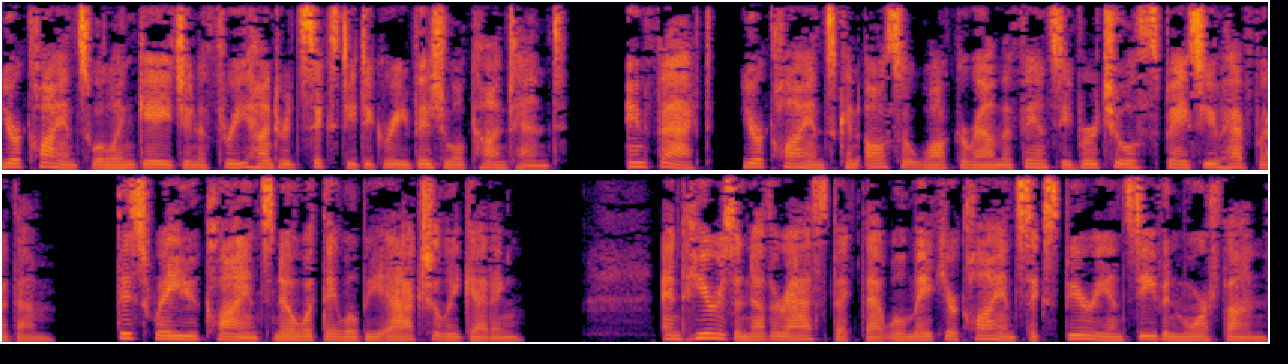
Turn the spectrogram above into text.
Your clients will engage in a 360 degree visual content. In fact, your clients can also walk around the fancy virtual space you have for them. This way, your clients know what they will be actually getting. And here's another aspect that will make your clients' experience even more fun.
